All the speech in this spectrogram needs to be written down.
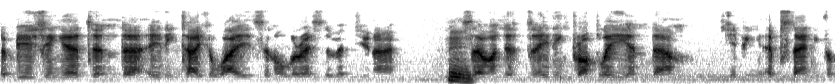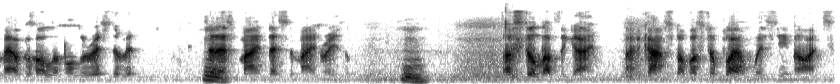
abusing it and uh, eating takeaways and all the rest of it, you know. Mm. So I'm just eating properly and um, keeping abstaining from alcohol and all the rest of it. So mm. that's main. That's the main reason. Mm. I still love the game. I can't stop. I still play on Wednesday nights.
